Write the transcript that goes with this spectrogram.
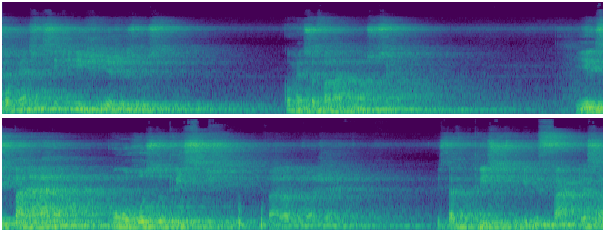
começam a se dirigir a Jesus, começam a falar com o nosso Senhor. E eles pararam com o rosto triste, fala no Evangelho. Estavam tristes, porque de fato essa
